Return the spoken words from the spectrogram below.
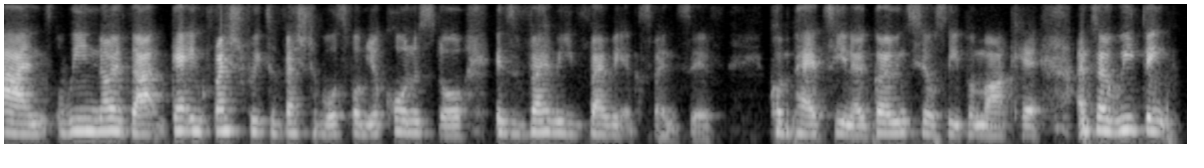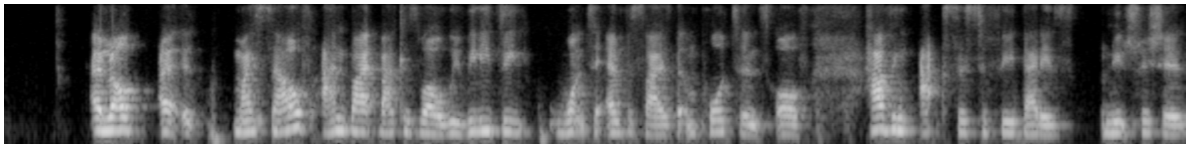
And we know that getting fresh fruit and vegetables from your corner store is very, very expensive compared to, you know, going to your supermarket. And so we think a lot uh, myself and bite back as well we really do want to emphasize the importance of having access to food that is nutritious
